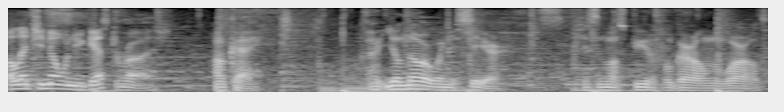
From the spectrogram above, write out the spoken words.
I'll let you know when your guest arrives. Okay. You'll know her when you see her. She's the most beautiful girl in the world.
